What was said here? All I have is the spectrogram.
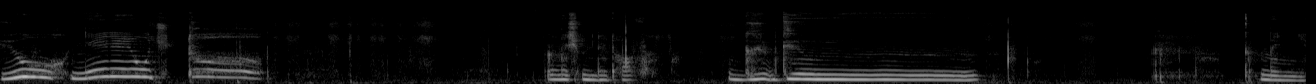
Yuh nereye uçtum? Ama şimdi daha fazla. Güm güm. Ben ya.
